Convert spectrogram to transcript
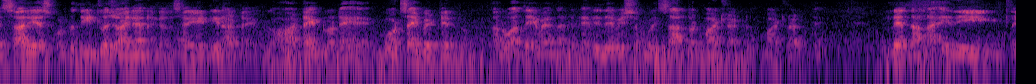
ఎస్ఆర్ చేసుకుంటూ దీంట్లో జాయిన్ అయినాను కదా సార్ ఎయిటీన్ ఆ టైంలో ఆ టైంలోనే బోర్డ్స్ అయి పెట్టారు తర్వాత ఏమైందంటే నేను ఇదే విషయం పోయి సార్ తోటి మాట్లాడినా మాట్లాడితే లేదు నాన్న ఇది ఇట్లా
